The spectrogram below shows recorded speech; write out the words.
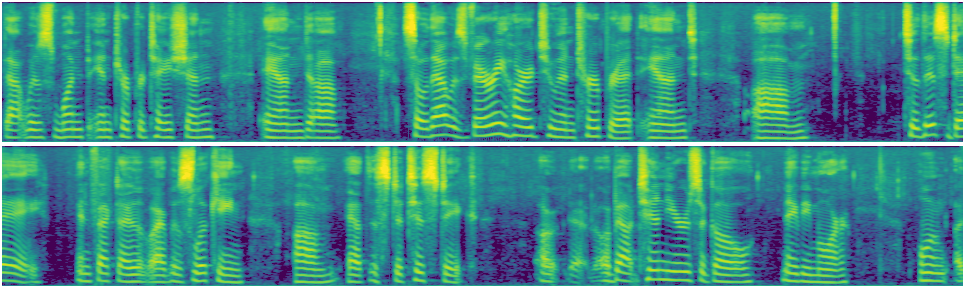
That was one interpretation. And uh, so that was very hard to interpret and um, to this day, In fact, I, I was looking um, at the statistic uh, about 10 years ago, maybe more, on, uh,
